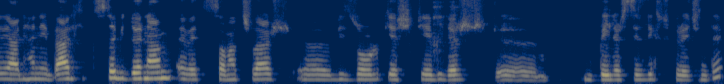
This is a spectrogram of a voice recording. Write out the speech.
yani hani belki kısa bir dönem evet sanatçılar e, bir zorluk yaşayabilir e, belirsizlik sürecinde.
